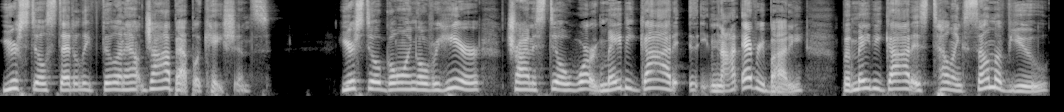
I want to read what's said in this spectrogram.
you're still steadily filling out job applications. You're still going over here trying to still work. Maybe God, not everybody, but maybe God is telling some of you,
